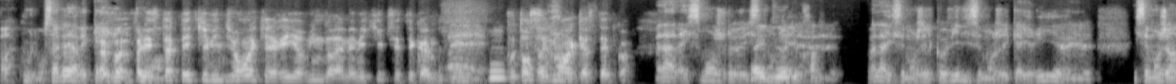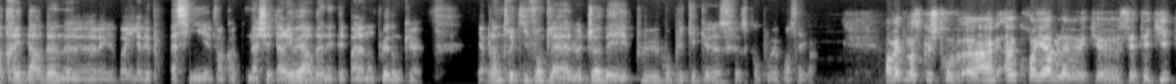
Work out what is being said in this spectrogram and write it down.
Enfin, cool, on savait avec Kyrie. Il fallait se taper Kevin Durant et Kyrie Irving dans la même équipe, c'était quand même potentiellement un casse-tête. Quoi. Voilà, là, il se mange. Il s'est mangé, le, voilà, il s'est mangé le Covid, il s'est mangé Kyrie, euh, il s'est mangé un trade d'Arden. Euh, il n'avait pas signé. Enfin, quand Nash est arrivé, Arden n'était pas là non plus. Donc, euh, il y a plein de trucs qui font que le job est plus compliqué que ce, qu'on pouvait penser. Quoi. En fait, moi, ce que je trouve incroyable avec cette équipe,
